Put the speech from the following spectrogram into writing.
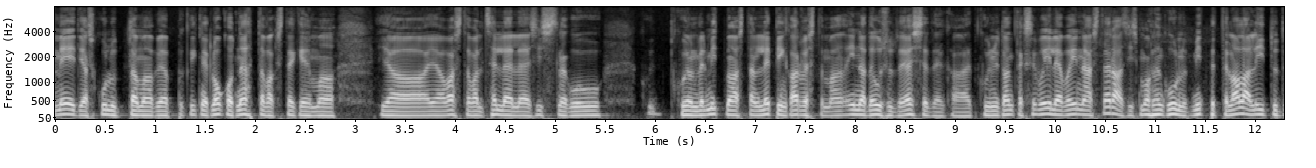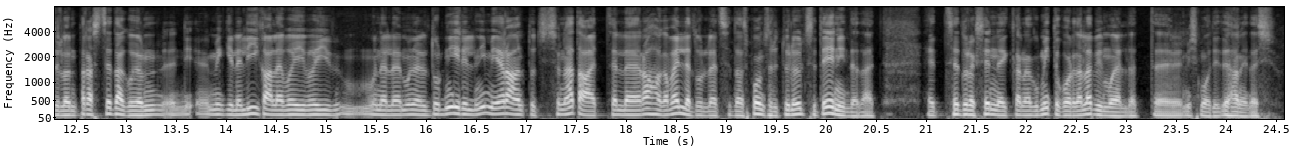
meedias kulutama, peab kõik need logod nähtavaks tegema ja, ja vastavalt sellele siis nagu kui on veel mitmeaastane leping arvestama hinnatõusude ja asjadega, et kui nüüd antakse võileiva hinna eest ära, siis ma olen kuulnud, mitmetel alaliitudel on pärast seda, kui on mingile liigale või, või mõnele, mõnele turniirile nimi ära antud, siis on häda, et selle rahaga välja tulla, et seda sponsorit üleüldse teenindada, et et see tuleks enne ikka nagu mitu korda läbi mõelda, et eh, mismoodi teha neid asju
